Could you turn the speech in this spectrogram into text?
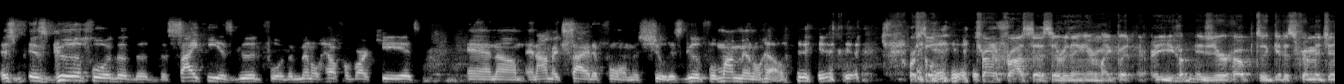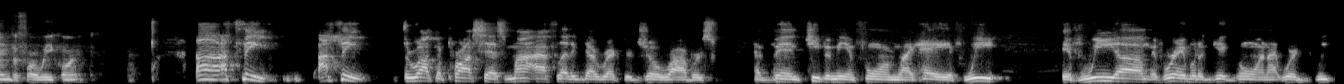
it's, it's good for the, the the psyche. It's good for the mental health of our kids, and um, and I'm excited for them. And shoot, it's good for my mental health. We're still trying to process everything here, Mike. But you, is your hope to get a scrimmage in before week one? Uh, I think I think throughout the process, my athletic director Joe Roberts have been keeping me informed. Like, hey, if we if we um, if we're able to get going, I, we're, we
